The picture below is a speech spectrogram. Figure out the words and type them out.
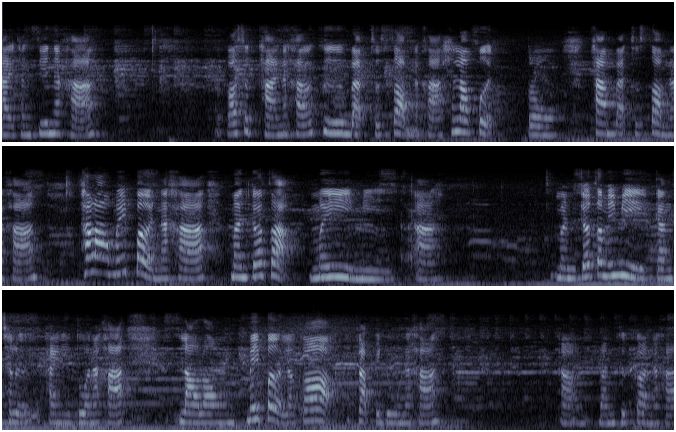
ดๆทั้งสิ้นนะคะ แล้วก็สุดท้ายนะคะก็คือแบบทดสอบนะคะ ให้เราเปิดตรงทำแบบทดสอบนะคะ ถ้าเราไม่เปิดนะคะ มันก็จะไม่มีอะ มันก็จะไม่มีการเฉลยภายในตัวนะคะ เราลองไม่เปิดแล้วก็กลับไปดูนะคะอ่าบันทึกก่อนนะคะ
